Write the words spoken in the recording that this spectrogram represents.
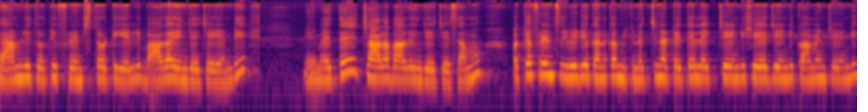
ఫ్యామిలీ తోటి ఫ్రెండ్స్ తోటి వెళ్ళి బాగా ఎంజాయ్ చేయండి. మేమైతే చాలా బాగా ఎంజాయ్ చేశాము. ఓకే ఫ్రెండ్స్ ఈ వీడియో కనుక మీకు నచ్చినట్టయితే లైక్ చేయండి షేర్ చేయండి కామెంట్ చేయండి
